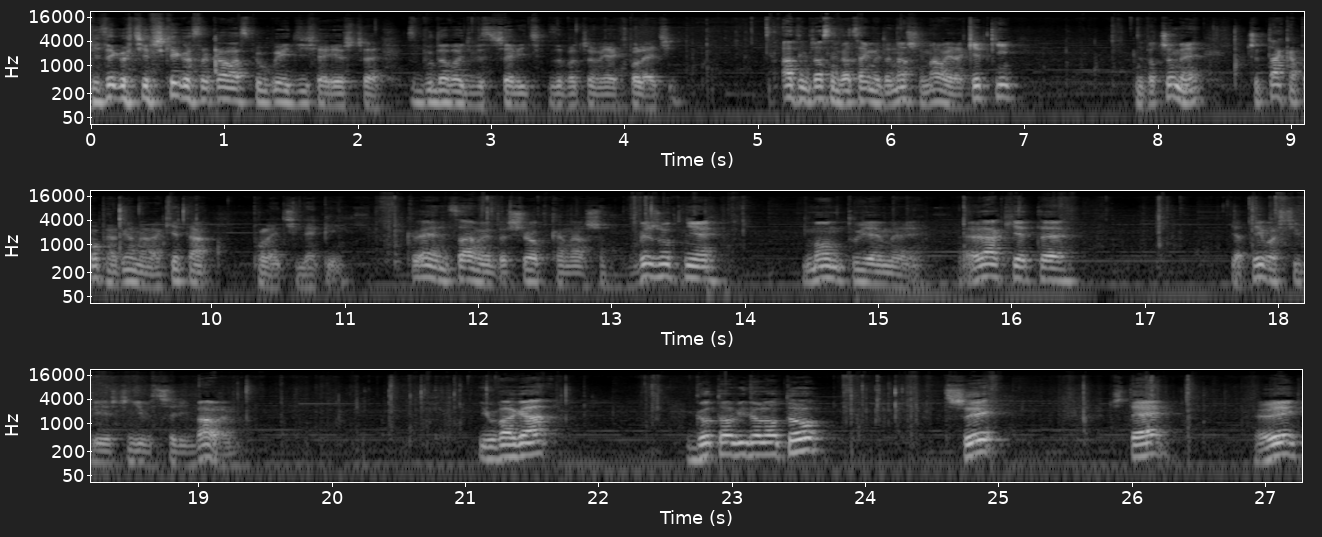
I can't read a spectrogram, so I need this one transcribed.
I tego ciężkiego sokoła spróbuję dzisiaj jeszcze zbudować, wystrzelić. Zobaczymy, jak poleci. A tymczasem wracajmy do naszej małej rakietki. Zobaczymy, czy taka poprawiona rakieta poleci lepiej. Wkręcamy do środka naszą wyrzutnię, montujemy rakietę. Ja tej właściwie jeszcze nie wystrzeliwałem. I uwaga, gotowi do lotu. 3, 4, Ej,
